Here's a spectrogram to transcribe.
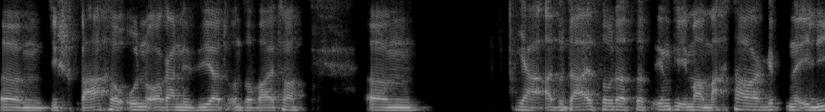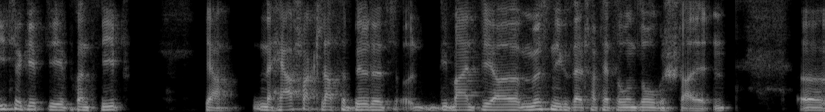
ähm, die Sprache unorganisiert und so weiter. Ähm, ja, also da ist so, dass das irgendwie immer Machthaber gibt, eine Elite gibt, die im Prinzip ja eine Herrscherklasse bildet, die meint, wir müssen die Gesellschaft jetzt so und so gestalten. Äh,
